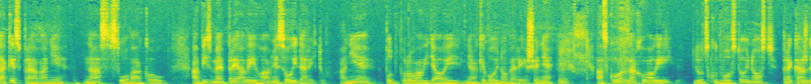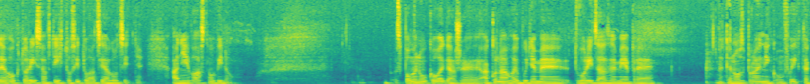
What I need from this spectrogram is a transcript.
také správanie nás, Slovákov, aby sme prejavili hlavne solidaritu a nie podporovali ďalej nejaké vojnové riešenie hmm. a skôr zachovali ľudskú dôstojnosť pre každého, ktorý sa v týchto situáciách ocitne a nie vlastnou vinou. Spomenul kolega, že ako náhle budeme tvoriť zázemie pre ten ozbrojený konflikt, tak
